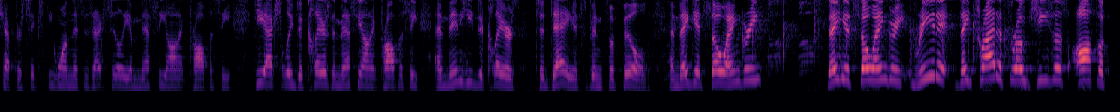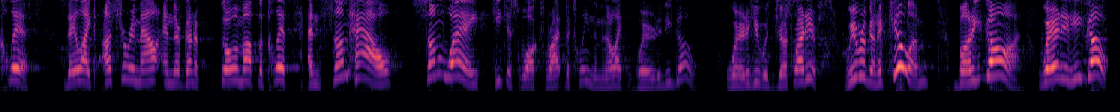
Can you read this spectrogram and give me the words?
chapter 61. This is actually a messianic prophecy. He actually declares a messianic prophecy, and then he declares, Today it's been fulfilled. And they get so angry. They get so angry. Read it. They try to throw Jesus off a cliff. They like usher him out, and they're going to throw him off the cliff, and somehow, some way, he just walks right between them. And they're like, Where did he go? Where did he was just right here? We were going to kill him, but he gone. Where did he go?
